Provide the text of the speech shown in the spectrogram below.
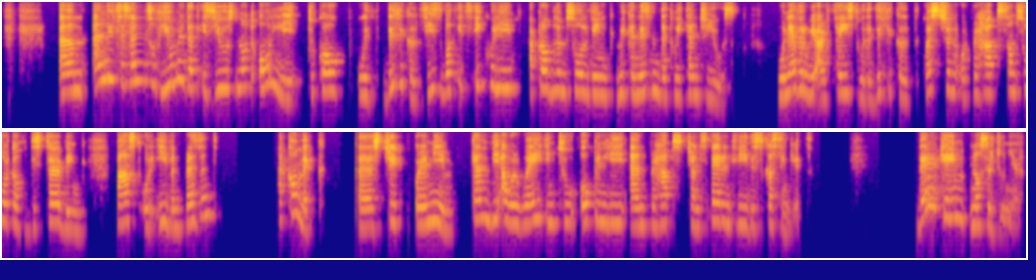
Um, and it's a sense of humor that is used not only to cope with difficulties, but it's equally a problem solving mechanism that we tend to use whenever we are faced with a difficult question or perhaps some sort of disturbing past or even present, a comic strip or a meme can be our way into openly and perhaps transparently discussing it. There came Nasser Jr.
